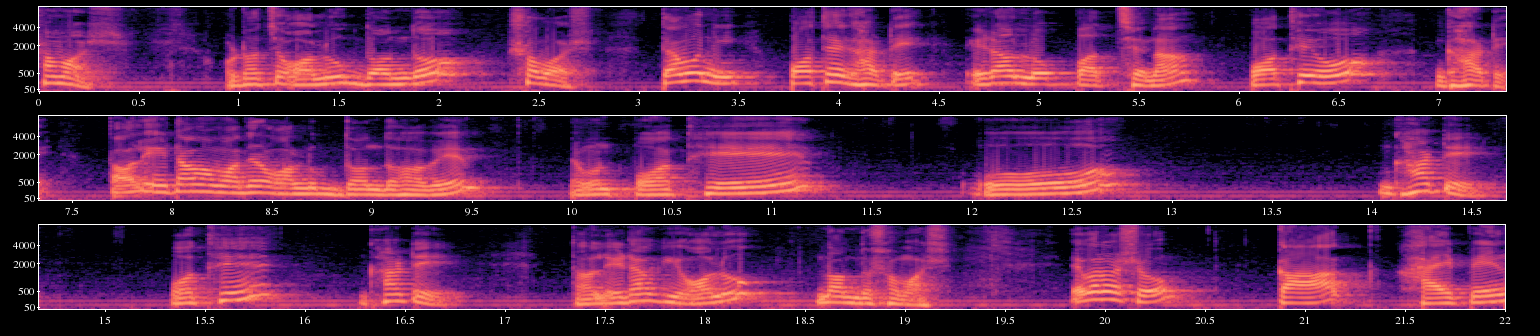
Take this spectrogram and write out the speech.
সমাস। ওটা হচ্ছে অলুক, দ্বন্দ্ব, সমাস। তেমনি পথে ঘাটে এটাও লোপ পাচ্ছে না পথে ও ঘাটে। তাহলে এটাও আমাদের অলুক, দ্বন্দ্ব হবে। যেমন পথে ও ঘাটে, পথে ঘাটে। তাহলে এটাও কি অলুক? দ্বন্দ্ব সমাস। এবার আসো, কাক হাইপেন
